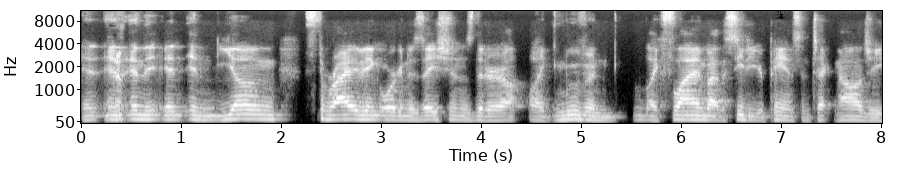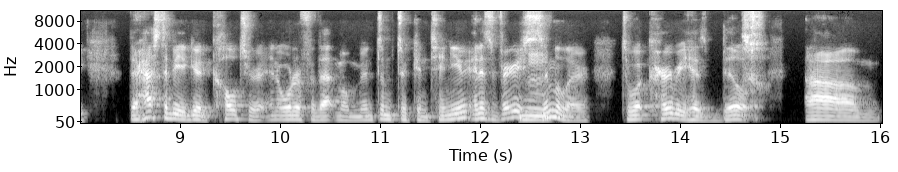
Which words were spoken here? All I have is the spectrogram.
and in, in, in, in, in young thriving organizations that are like moving like flying by the seat of your pants in technology there has to be a good culture in order for that momentum to continue. And it's very mm. similar to what Kirby has built. Um,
